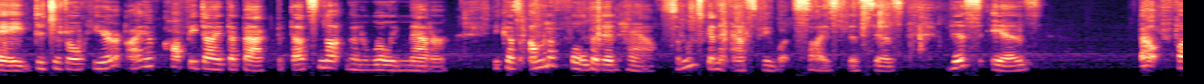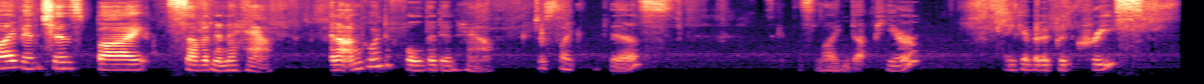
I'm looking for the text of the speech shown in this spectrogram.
a digital here. I have coffee dye at the back, but that's not going to really matter because I'm going to fold it in half. Someone's going to ask me what size this is. This is about five inches by seven and a half. And I'm going to fold it in half, just like this. Let's get this lined up here and give it a good crease.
